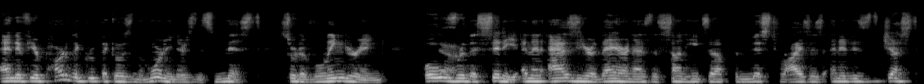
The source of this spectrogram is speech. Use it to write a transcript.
And if you're part of the group that goes in the morning there's this mist sort of lingering over the city. And then as you're there and as the sun heats it up the mist rises and it is just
